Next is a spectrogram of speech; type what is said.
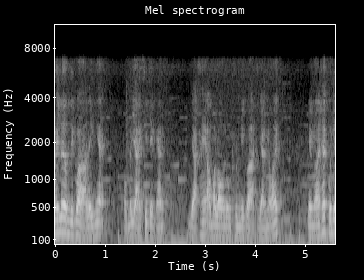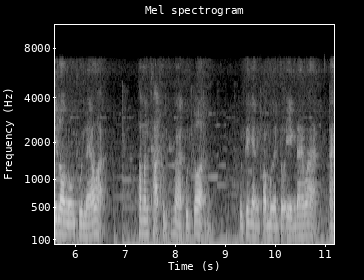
ไม่เริ่มดีกว่าอะไรเงี้ยผมไม่อยากคิดอย่างนั้น อยากให้เอามาลองลงทุนดีกว่า อย่างน้อย อย่างน้อยถ้าคุณได้ลองลงทุนแล้วอะ ถ้ามันขาดทุนขึ้นมาคุณก็ คุณก็ยังประเมินตัวเองได้ว่าอะ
